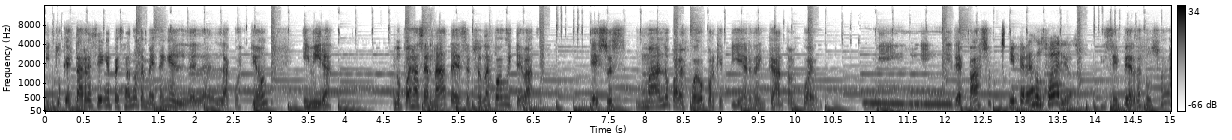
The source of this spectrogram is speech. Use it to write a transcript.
Y tú que estás recién empezando, te meten el- el- la cuestión y mira, no puedes hacer nada, te decepciona el juego y te va. Eso es malo para el juego porque pierde encanto al juego. Y de paso, Y pierdes usuarios. y si pierdes usuario.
